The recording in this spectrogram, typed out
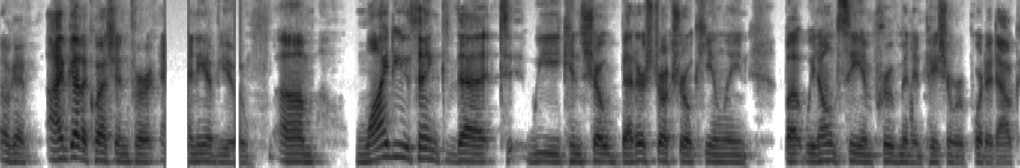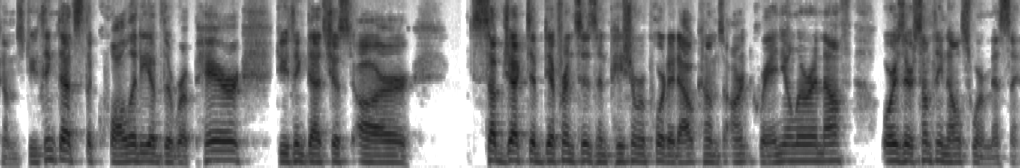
Okay, I've got a question for any of you. Um, why do you think that we can show better structural healing, but we don't see improvement in patient reported outcomes? Do you think that's the quality of the repair? Do you think that's just our subjective differences in patient reported outcomes aren't granular enough? Or is there something else we're missing?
